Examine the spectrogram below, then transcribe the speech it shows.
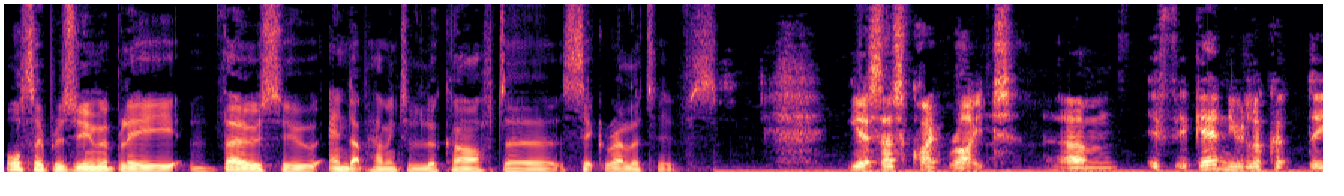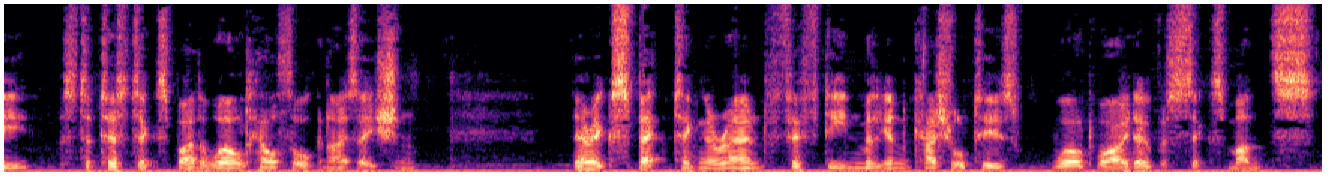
also presumably those who end up having to look after sick relatives. Yes, that's quite right. Um, if again you look at the statistics by the World Health Organization, they're expecting around 15 million casualties worldwide over six months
